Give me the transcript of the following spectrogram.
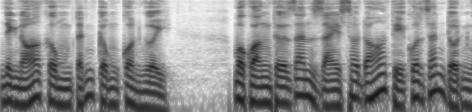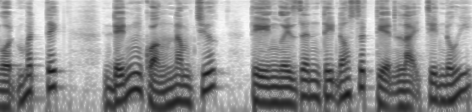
Nhưng nó không tấn công con người. Một khoảng thời gian dài sau đó thì con rắn đột ngột mất tích. Đến khoảng năm trước thì người dân thấy nó xuất hiện lại trên núi.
